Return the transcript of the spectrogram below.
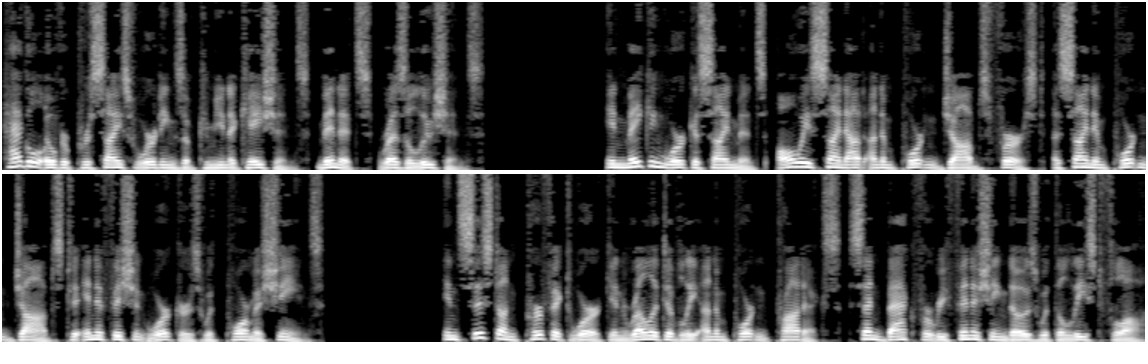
Haggle over precise wordings of communications, minutes, resolutions. In making work assignments, always sign out unimportant jobs first, assign important jobs to inefficient workers with poor machines. Insist on perfect work in relatively unimportant products, send back for refinishing those with the least flaw.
